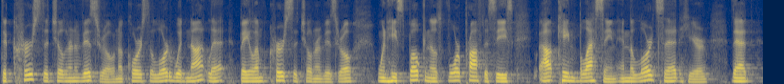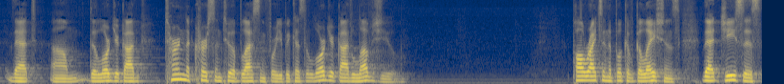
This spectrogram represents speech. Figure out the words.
to curse the children of Israel. And of course, the Lord would not let Balaam curse the children of Israel. When he spoke in those four prophecies, out came blessing. And the Lord said here that, that um, the Lord your God turn the curse into a blessing for you because the Lord your God loves you. Paul writes in the book of Galatians that Jesus,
